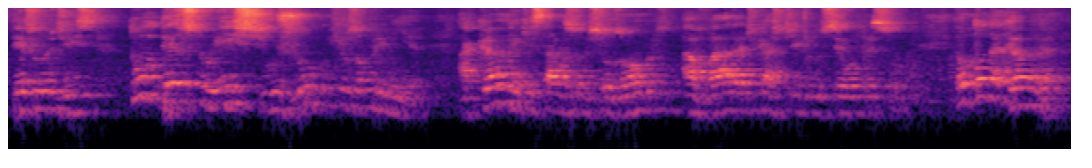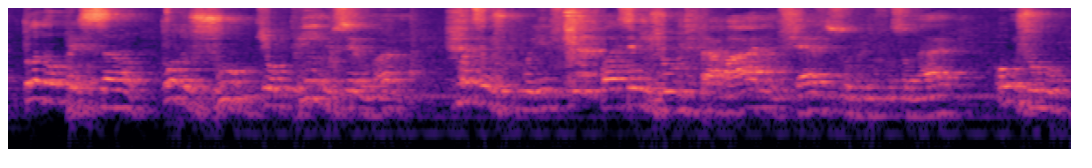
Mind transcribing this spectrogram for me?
O texto nos diz: Tu destruíste o jugo que os oprimia, a canga que estava sobre seus ombros, a vara de castigo do seu opressor. Então toda canga, toda opressão, todo jugo que oprime o ser humano, pode ser um jugo político, pode ser um jugo de trabalho, um chefe sobre um funcionário, ou um jugo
